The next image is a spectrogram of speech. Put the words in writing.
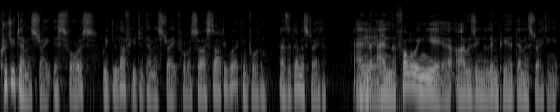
"Could you demonstrate this for us? We'd love you to demonstrate for us." So I started working for them as a demonstrator, and Really? and the following year, I was in Olympia demonstrating it.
